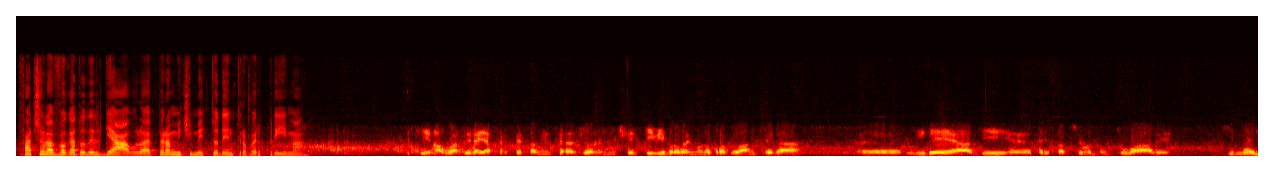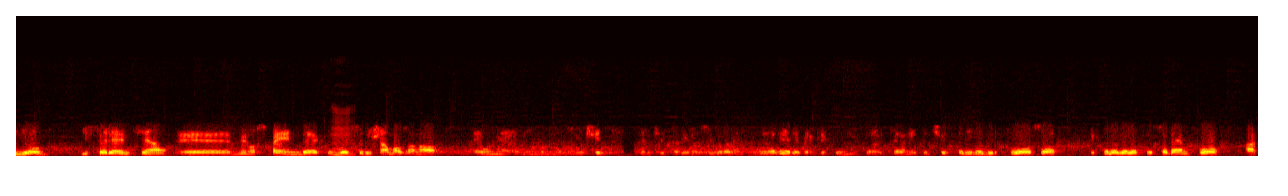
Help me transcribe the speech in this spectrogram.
Faccio l'avvocato del diavolo, eh, però mi ci metto dentro per prima. Sì, no, guardi, lei ha perfettamente ragione. Gli incentivi provengono proprio anche da eh, un'idea di eh, tariffazione puntuale. Chi meglio differenzia eh, meno spende. Ecco, mm. Questo diciamo sono, è un, un incentivo che il cittadino sicuramente deve avere perché comunque chiaramente il cittadino virtuoso è quello che allo stesso tempo ha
